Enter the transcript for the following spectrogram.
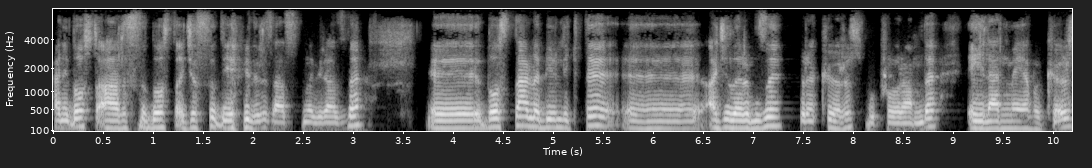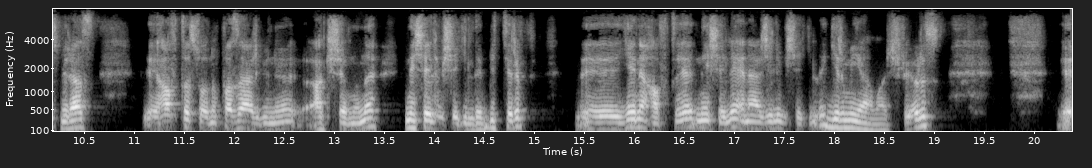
Hani dost ağrısı, dost acısı diyebiliriz aslında biraz da. E, dostlarla birlikte e, acılarımızı bırakıyoruz bu programda. Eğlenmeye bakıyoruz. Biraz e, hafta sonu, pazar günü akşamını neşeli bir şekilde bitirip e, yeni haftaya neşeli, enerjili bir şekilde girmeyi amaçlıyoruz. E,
